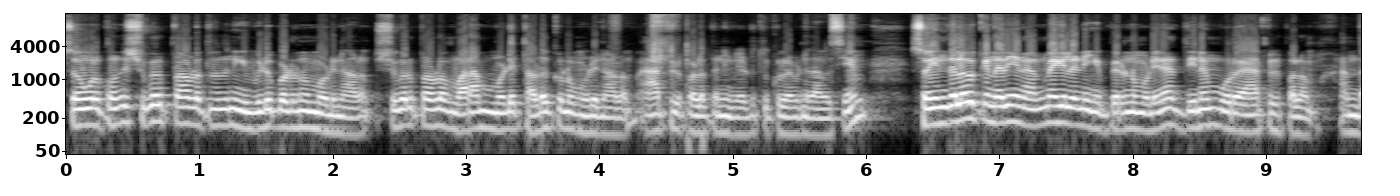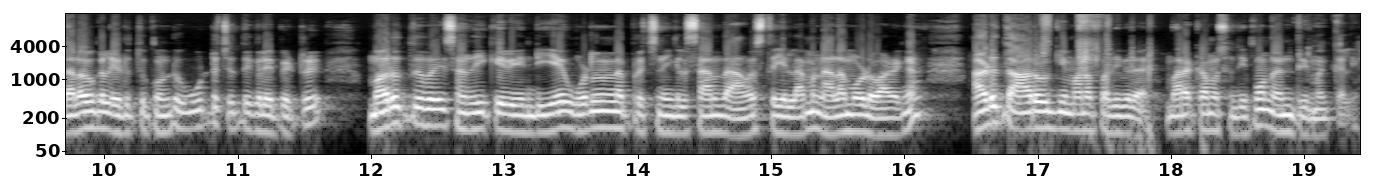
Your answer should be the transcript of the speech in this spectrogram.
ஸோ உங்களுக்கு வந்து சுகர் ப்ராப்ளத்துலேருந்து நீங்கள் விடுபடணும் அப்படின்னாலும் சுகர் ப்ராப்ளம் வராமல் முன்னாடி தடுக்கணும் அப்படின்னாலும் ஆப்பிள் பழத்தை நீங்கள் எடுத்துக்கொள்ள வேண்டியது அவசியம். ஸோ இந்த அளவுக்கு நிறைய நன்மைகளை நீங்கள் பெறணும் அப்படின்னா தினம் ஒரு ஆப்பிள் பழம். அந்த அளவுகள் எடுத்துக்கொண்டு ஊட்டச்சத்துக்களை பெற்று மருத்துவரை சந்திக்க வேண்டிய உடல்நல பிரச்சனைகள் சார்ந்த அவஸ்தை இல்லாமல் நலமோடு வாழுங்க. அடுத்த ஆரோக்கியமான பதிவில் மறக்காமல் சந்திப்போம். நன்றி மக்களே.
